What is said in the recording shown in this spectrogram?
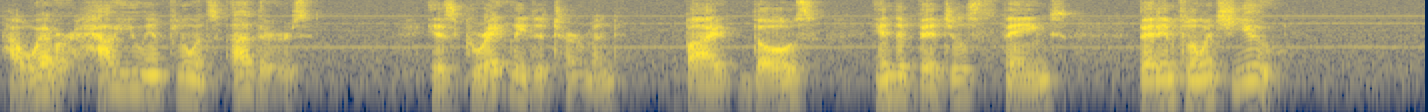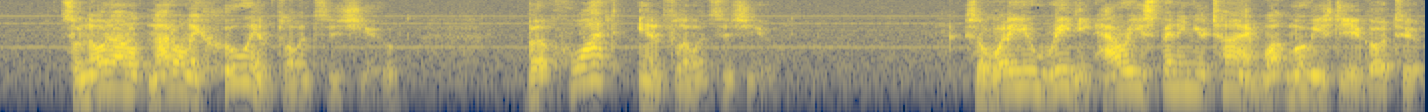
However, how you influence others is greatly determined by those individuals, things, that influence you. So not, not only who influences you, but what influences you. So what are you reading? How are you spending your time? What movies do you go to?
